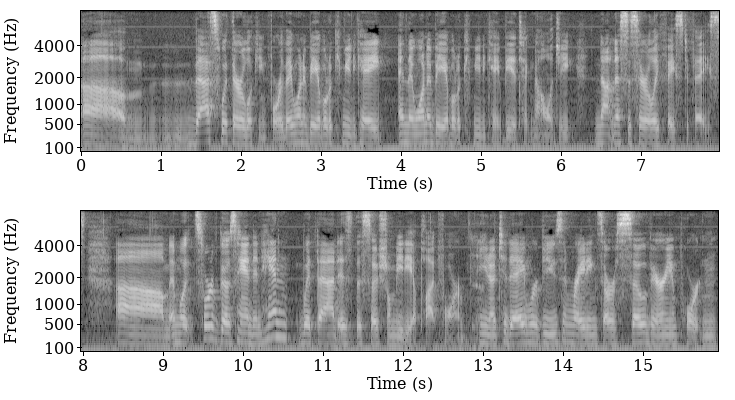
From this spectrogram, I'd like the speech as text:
um, that's what they're looking for. They want to be able to communicate, and they want to be able to communicate via technology, not necessarily face to face. And what sort of goes hand in hand with that is the social media platform. Yeah. You know, today reviews and ratings are so very important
